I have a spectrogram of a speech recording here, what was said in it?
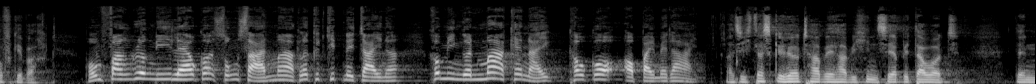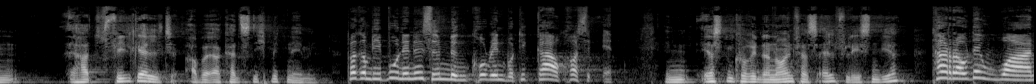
aufgewacht. ผมฟังเรื่องนี้แล้วก็สงสารมากแล้วก็คิดในใจนะเขามีเงินมากแค่ไหนเขาก็เอาไปไม่ได้ Als ich das gehört habe, habe ich ihn sehr bedauert, denn er hat viel Geld, aber er kann es nicht mitnehmen. พระคัมภีร์พูดในหนังสือหนึ่งโครินธ์บทที่9ข้อ11 In 1. Korinther 9, Vers 11 lesen wir, ถ้าเราได้วาน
